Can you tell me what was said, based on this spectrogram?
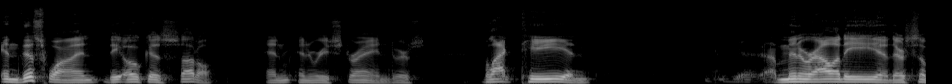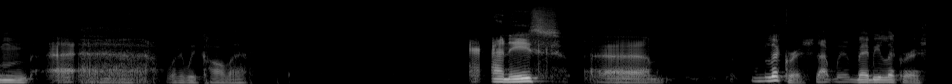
in this wine, the oak is subtle and, and restrained. There's black tea and uh, minerality. Uh, there's some uh, what do we call that? Anise, uh, licorice. That maybe licorice,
